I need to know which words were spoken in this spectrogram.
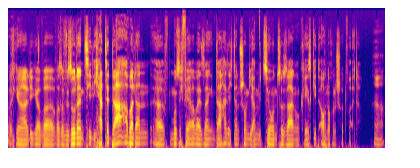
Regionalliga war, war sowieso dein Ziel. Ich hatte da aber dann, äh, muss ich fairerweise sagen, da hatte ich dann schon die Ambition zu sagen, okay, es geht auch noch einen Schritt weiter. Ja.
